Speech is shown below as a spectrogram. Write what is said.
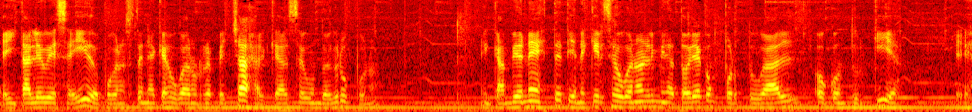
e Italia hubiese ido, porque no se tenía que jugar un repechaje, al quedar segundo del grupo, ¿no? En cambio, en este tiene que irse a jugar una eliminatoria con Portugal o con Turquía. Es,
